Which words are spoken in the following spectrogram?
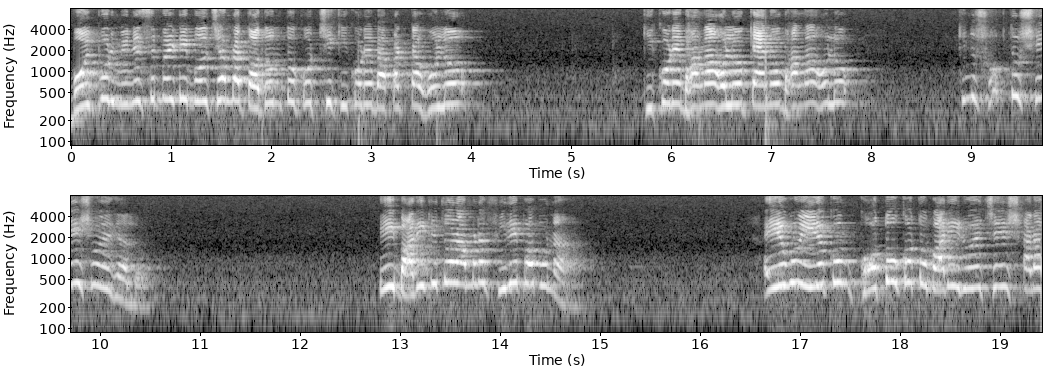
বোলপুর মিউনিসিপ্যালিটি বলছে, আমরা তদন্ত করছি কি করে ব্যাপারটা হলো, কি করে ভাঙা হলো, কেন ভাঙা হলো? কিন্তু সব তো শেষ হয়ে গেল। এই বাড়িটি তো আর আমরা ফিরে পাবো না। এরকম এরকম কত কত বাড়ি রয়েছে সারা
